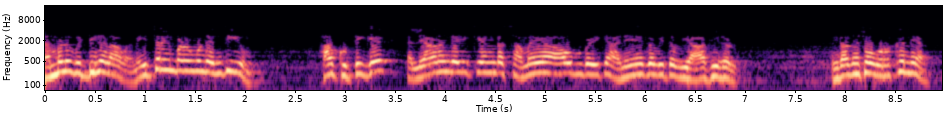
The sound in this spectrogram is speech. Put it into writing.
നമ്മൾ വിഡ്ഢികളാവാണ്. ഇത്രയും പണം കൊണ്ട് എന്ത് ചെയ്യും? ആ കുട്ടിക്ക് കല്യാണം കഴിക്കേണ്ട സമയമാവുമ്പോഴേക്കും അനേകവിധ വ്യാധികൾ. എന്താന്ന് വെച്ചാൽ ഉറക്കല്ല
